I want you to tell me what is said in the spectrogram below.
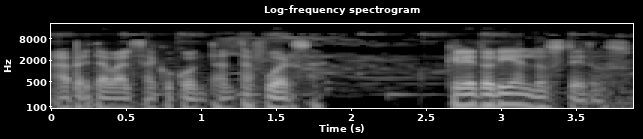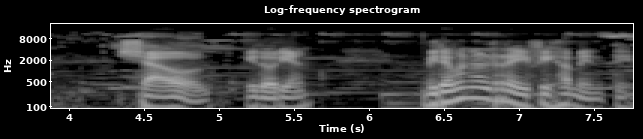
apretaba el saco con tanta fuerza que le dolían los dedos. Shaol y Dorian Miraban al rey fijamente,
